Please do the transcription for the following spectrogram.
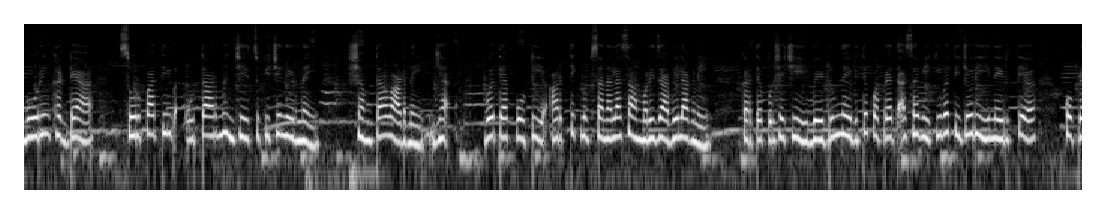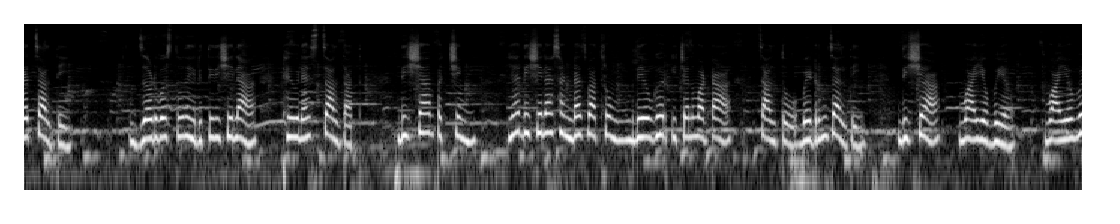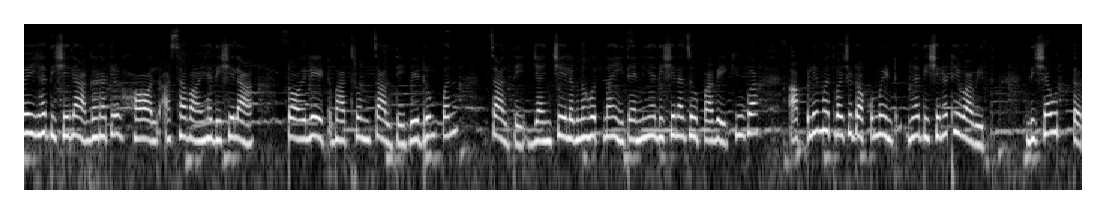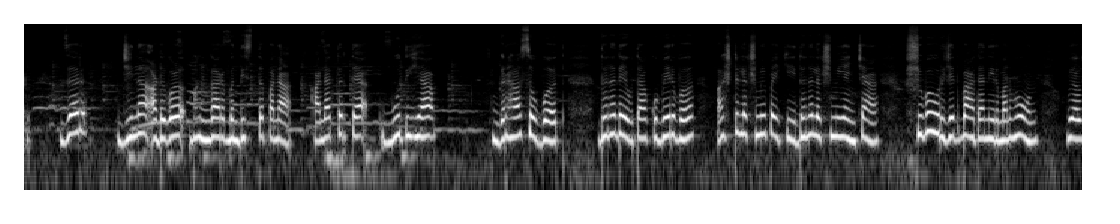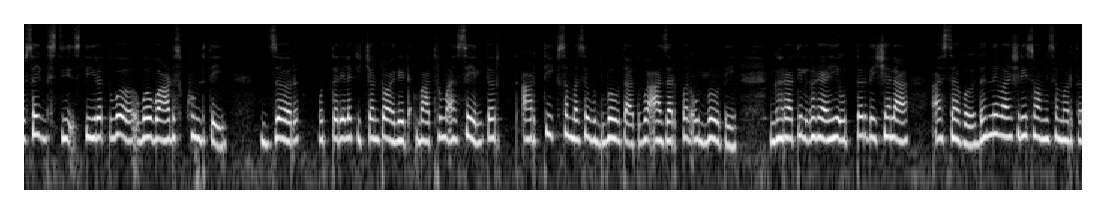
बोरिंग खड्ड्या स्वरूपातील उतार म्हणजे चुकीचे निर्णय. क्षमता वाढणे ह्या व त्या पोटी आर्थिक नुकसानाला सामोरे जावे लागणे. कर्त्या पुरुषाची बेडरूम नैऋत्य कोपऱ्यात असावी किंवा तिजोरी नैऋत्य कोपऱ्यात चालते. जड वस्तू नैऋत्य दिशेला ठेवल्यास चालतात. दिशा पश्चिम या दिशेला संडास बाथरूम देवघर किचन वाटा चालतो बेडरूम चालते. दिशा वायव्य वायव्य ह्या दिशेला घरातील हॉल असावा ह्या दिशेला टॉयलेट बाथरूम चालते बेडरूम पण चालते. ज्यांचे लग्न होत नाही त्यांनी या दिशेला झोपावे किंवा आपले महत्त्वाचे डॉक्युमेंट या दिशेला ठेवावेत. दिशा उत्तर. जर जिना अडगळ भंगार बंदिस्तपणा आला तर त्या बुध ह्या ग्रहासोबत धनदेवता कुबेर व अष्टलक्ष्मीपैकी धनलक्ष्मी यांच्या शुभ ऊर्जेत बाधा निर्माण होऊन व्यावसायिक स्थि स्थिरत्व व वाढ खुंटते. जर उत्तरेला किचन टॉयलेट बाथरूम असेल तर आर्थिक समस्या उद्भवतात व आजारपण उद्भवते. घरातील घड्याळ हे उत्तर दिशेला असावं. धन्यवाद. श्री स्वामी समर्थ.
